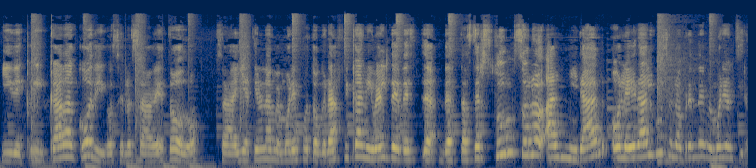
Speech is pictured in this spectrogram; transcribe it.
y, de, y cada código se lo sabe todo, o sea, ella tiene una memoria fotográfica a nivel de, hasta hacer zoom solo al mirar o leer algo se lo aprende de memoria al tiro.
